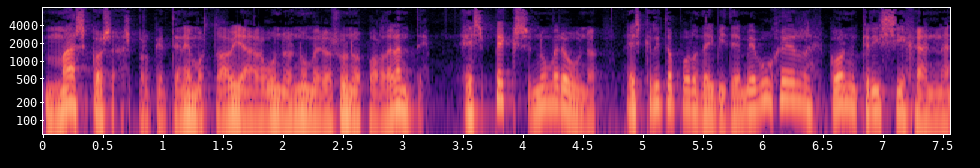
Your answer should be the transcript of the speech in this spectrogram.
Más cosas, porque tenemos todavía algunos números uno por delante. Specs número uno, escrito por David M. Bucher con Chris Sheehan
